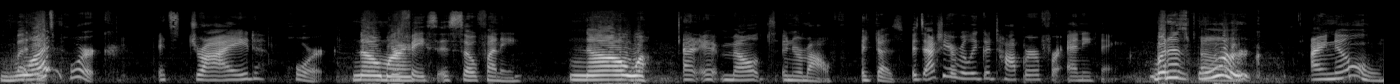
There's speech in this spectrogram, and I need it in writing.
But what? it's pork. It's dried pork. No, Your my. face is so funny. No. And it melts in your mouth. It does. It's actually a really good topper for anything. But it's pork. I know,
